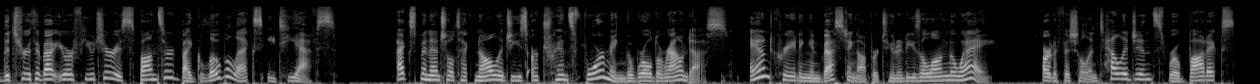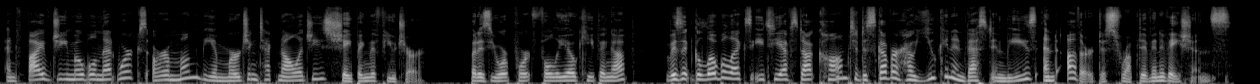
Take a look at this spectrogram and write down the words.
The Truth About Your Future is sponsored by Global X ETFs. Exponential technologies are transforming the world around us and creating investing opportunities along the way. Artificial intelligence, robotics, and 5G mobile networks are among the emerging technologies shaping the future. But is your portfolio keeping up? Visit globalxetfs.com to discover how you can invest in these and other disruptive innovations.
